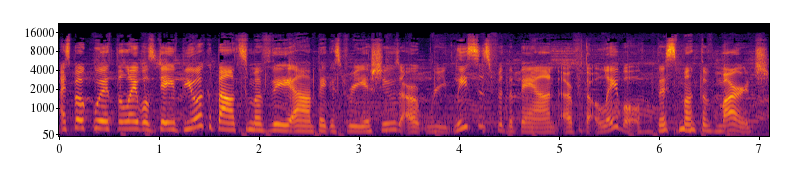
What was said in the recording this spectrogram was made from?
I spoke with the label's Dave Buick about some of the uh, biggest reissues or releases for the band or for the label this month of March.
